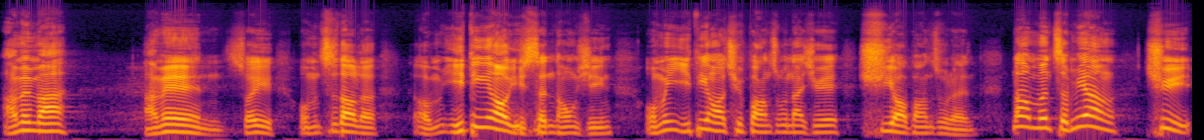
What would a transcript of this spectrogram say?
阿门吗？阿门。所以我们知道了。我们一定要与神同行，我们一定要去帮助那些需要帮助人。那我们怎么样去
